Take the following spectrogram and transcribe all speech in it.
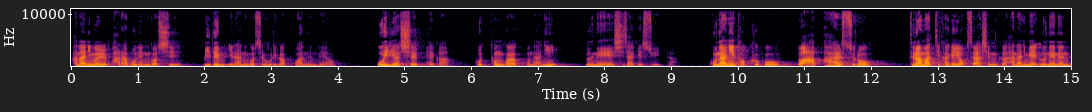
하나님을 바라보는 것이 믿음이라는 것을 우리가 보았는데요. 오히려 실패가 고통과 고난이 은혜의 시작일 수 있다. 고난이 더 크고 또 아파할수록 드라마틱하게 역사하신 그 하나님의 은혜는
